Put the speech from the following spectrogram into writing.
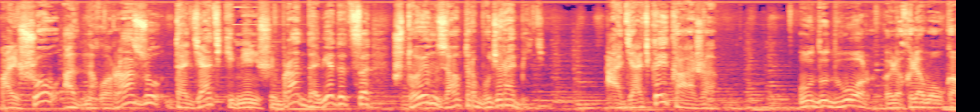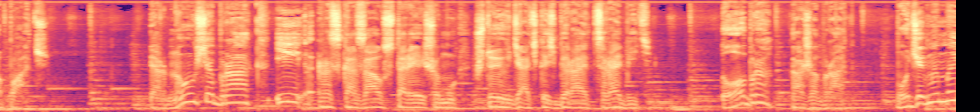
Пайшоў аднаго разу да дядькі меньшы брат даведацца, што ён заўтра будзе рабіць. А дядька і кажа: « Буду двор каля хлявоў капаць. Вярнуўся брат і расказаў старэйшаму, што іх дядька збіраецца рабіць. Добра, кажа брат, будзем і мы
